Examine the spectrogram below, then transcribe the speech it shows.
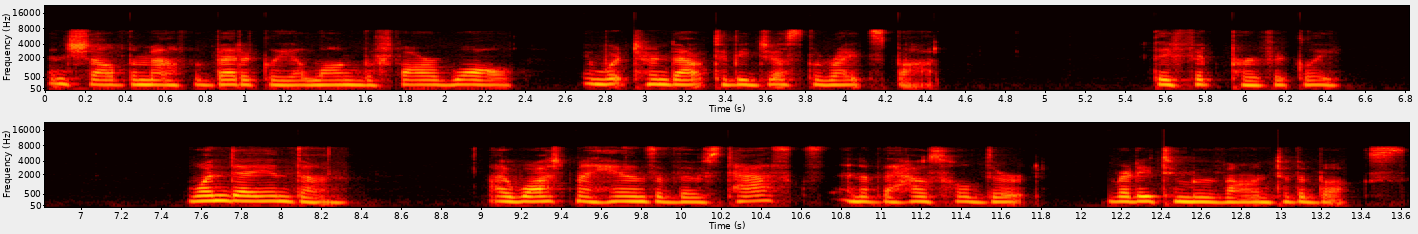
and shelve them alphabetically along the far wall in what turned out to be just the right spot. They fit perfectly. One day and done. I washed my hands of those tasks and of the household dirt, ready to move on to the books.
